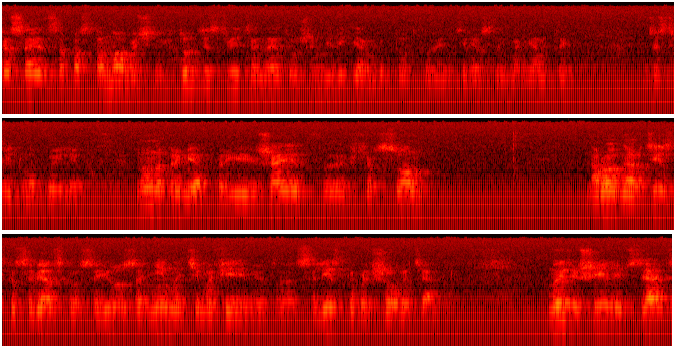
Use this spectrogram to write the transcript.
касается постановочных, тут действительно это уже не легенда, тут интересные моменты действительно были. Ну, например, приезжает э, в Херсон народная артистка Советского Союза Нина Тимофеева, это солистка Большого театра. Мы решили взять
